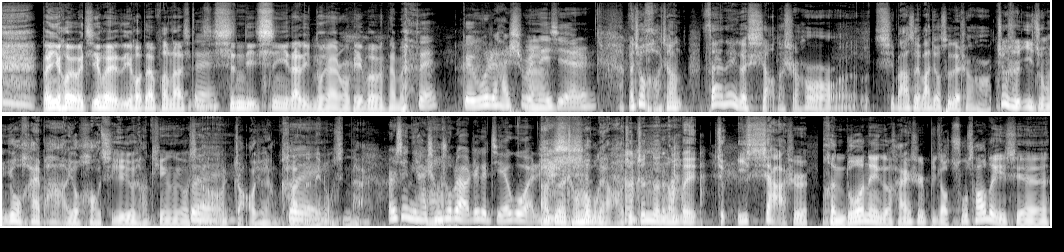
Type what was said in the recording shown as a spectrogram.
等以后有机会，以后再碰到新的新一代的运动员，我可以问问他们。对。鬼故事还是不是那些人？哎，就好像在那个小的时候，七八岁、八九岁的时候，就是一种又害怕又好奇，又想听又想找又想看的那种心态。而且你还承受不了这个结果啊！对，承受不了，就真的能被 就一下是很多那个还是比较粗糙的一些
